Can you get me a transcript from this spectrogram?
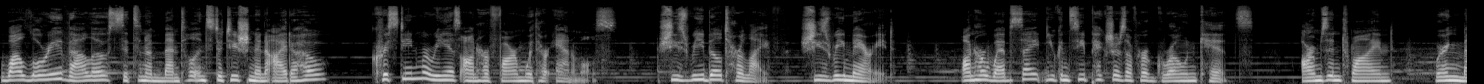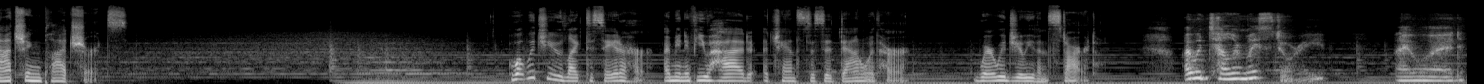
While Lori Vallow sits in a mental institution in Idaho, Christine Marie is on her farm with her animals. She's rebuilt her life. She's remarried. On her website, you can see pictures of her grown kids, arms entwined, wearing matching plaid shirts. What would you like to say to her? I mean, if you had a chance to sit down with her, where would you even start? I would tell her my story. I would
